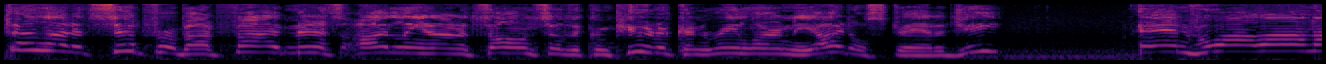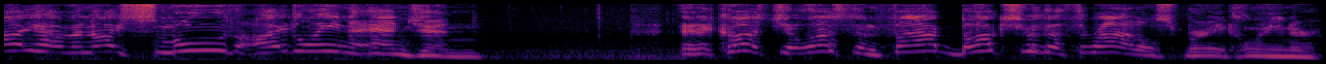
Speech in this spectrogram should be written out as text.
Then let it sit for about five minutes idling on its own so the computer can relearn the idle strategy. And voila, now you have a nice smooth idling engine. And it costs you less than five bucks for the throttle spray cleaner.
